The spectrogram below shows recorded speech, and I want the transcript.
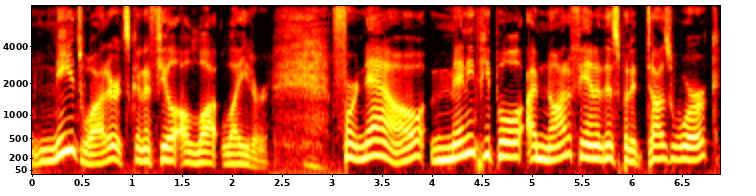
needs water, it's going to feel a lot lighter. For now, many people, I'm not a fan of this, but it does work,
